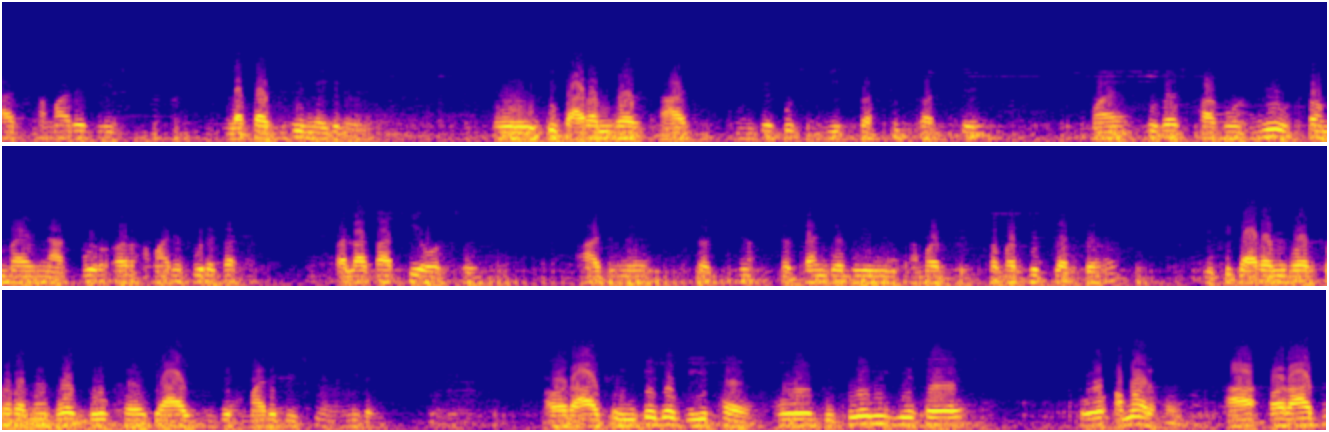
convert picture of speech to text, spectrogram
आज हमारे बीच लता जी नहीं रही। तो इसी कारणवश आज उनके कुछ गीत प्रस्तुत करके मैं सूरज ठाकुर न्यू उत्तम बैंड नागपुर और हमारे पूरे कलाकार की ओर से आज मैं श्रद्धांजलि समर्पित करते हैं। इसी कारणवश और हमें बहुत दुख है कि आज दीदी हमारे बीच में नहीं रही। और आज उनके जो गीत है वो जितने भी गीत है वो अमर है। आ, और आज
